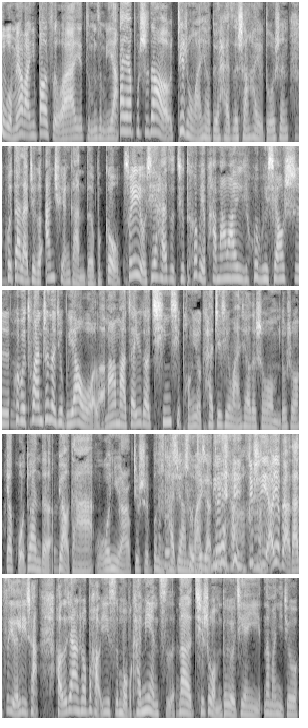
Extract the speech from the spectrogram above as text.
我们要把你抱走啊，也怎么怎么样。大家不知道这种玩笑对孩子的伤害有多深，会带来这个安全感的不够。所以有些孩子就特别怕妈妈会不会消失，会不会突然真的就不要我了。妈妈在遇到亲戚朋友开这些玩笑的时候，我们都说要果断的表达，我女儿就是不能。开这样的玩笑，对，就是要要表达自己的立场。好多家长说不好意思，抹不开面子。那其实我们都有建议，那么你就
